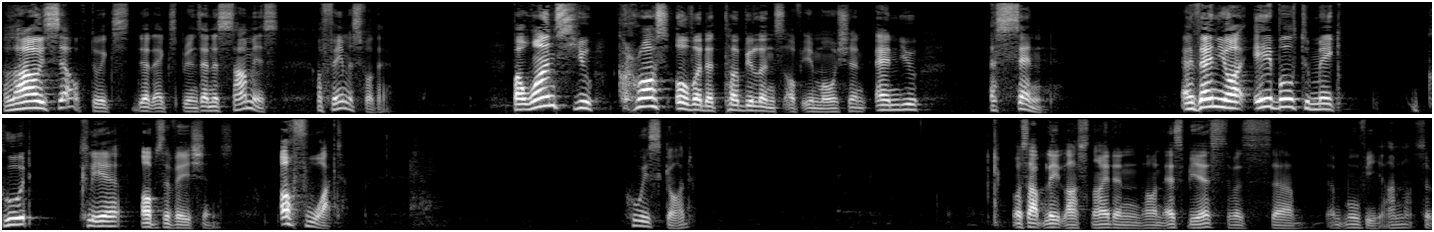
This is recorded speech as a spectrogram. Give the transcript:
Allow yourself to ex- that experience. And the psalmists are famous for that. But once you cross over the turbulence of emotion and you ascend, and then you are able to make good, clear observations of what? Who is God? I was up late last night and on SBS there was um, a movie. I'm not sure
